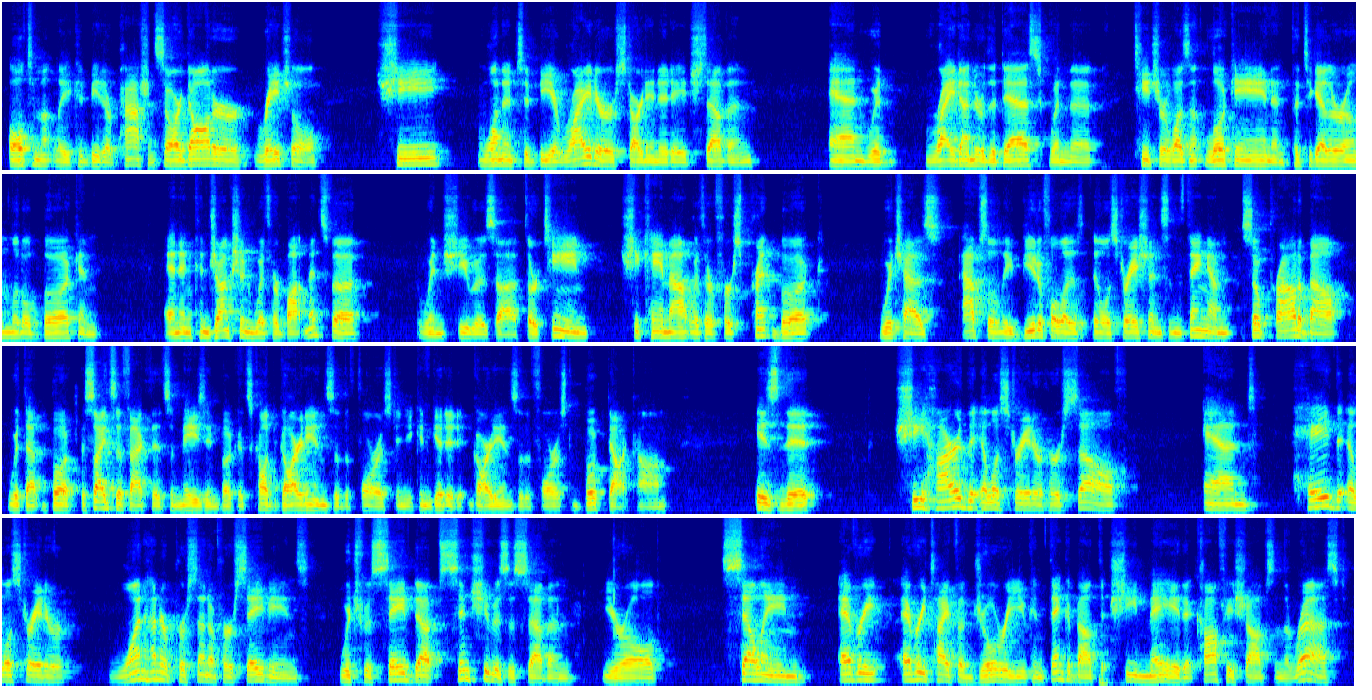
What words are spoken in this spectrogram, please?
ultimately could be their passion. So our daughter Rachel, she wanted to be a writer starting at age seven, and would write under the desk when the teacher wasn't looking, and put together her own little book. and And in conjunction with her bat mitzvah, when she was uh, 13, she came out with her first print book, which has absolutely beautiful illustrations. And the thing I'm so proud about with that book, besides the fact that it's an amazing book, it's called Guardians of the Forest, and you can get it at guardiansoftheforestbook.com, is that she hired the illustrator herself and paid the illustrator 100% of her savings, which was saved up since she was a seven year old, selling every every type of jewelry you can think about that she made at coffee shops and the rest.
